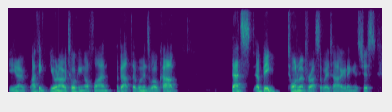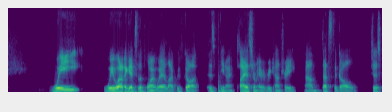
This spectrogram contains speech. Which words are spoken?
you know, I think you and I were talking offline about the Women's World Cup. That's a big tournament for us that we're targeting. It's just we we want to get to the point where like we've got as you know players from every country um, that's the goal just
